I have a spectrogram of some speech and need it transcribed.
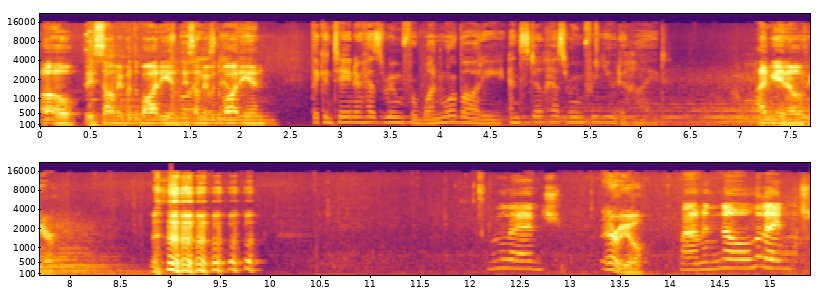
Uh oh, they saw me put the body in. They saw me put the body in. hidden. The container has room for one more body and still has room for you to hide. I'm getting out of here. Ledge. there we go. Climbing on the ledge.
